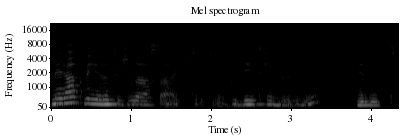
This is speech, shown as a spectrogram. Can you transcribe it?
merak ve yaratıcılığa sahiptir diyor bu yetkin bölümü. Evet.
